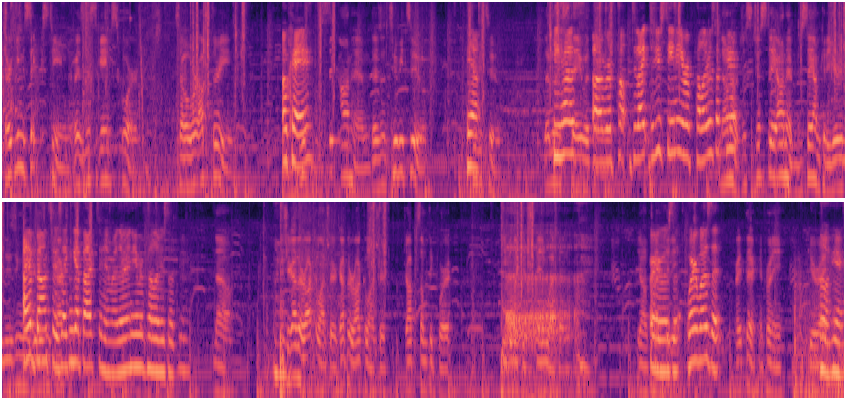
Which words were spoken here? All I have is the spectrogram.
Thirteen to sixteen is this game's score. So we're up three. Okay. Stick on him. There's a two v two. Yeah. Two. He has stay with uh, him. repel. Did I? Did you see any repellers up No, here? no, no. just just stay on him. Just stay on Kitty. You're losing. I have bouncers. I can get back to him. Are there any repellers up here? No. You should grab the rocket launcher. Grab the rocket launcher. Drop something for it. Even like a spin weapon. Where was it? Where was it? Right there, in front of you. You're right. Oh, here.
